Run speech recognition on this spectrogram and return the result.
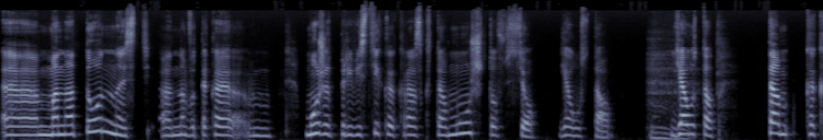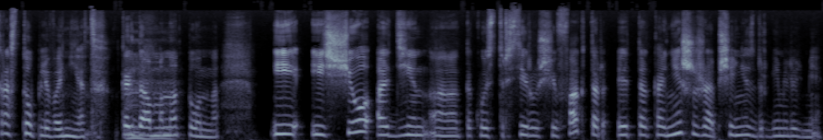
э, монотонность, она вот такая, может привести как раз к тому, что все, я устал. Я Мгм. устал. Там как раз топлива нет, когда Мгм. монотонно. И еще один а, такой стрессирующий фактор это, конечно же, общение с другими людьми.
